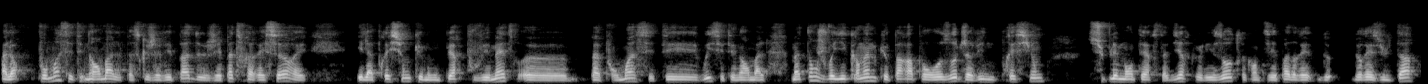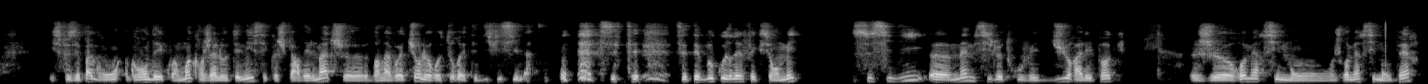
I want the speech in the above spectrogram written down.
Alors pour moi c'était normal parce que j'avais pas de pas de frères et sœurs et, et la pression que mon père pouvait mettre, bah pour moi c'était oui c'était normal. Maintenant je voyais quand même que par rapport aux autres j'avais une pression supplémentaire, c'est-à-dire que les autres quand ils n'avaient pas de, de résultats il se faisait pas gronder quoi. Moi quand j'allais au tennis et que je perdais le match euh, dans la voiture, le retour était difficile. c'était beaucoup de réflexion. Mais ceci dit, euh, même si je le trouvais dur à l'époque, je remercie mon je remercie mon père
